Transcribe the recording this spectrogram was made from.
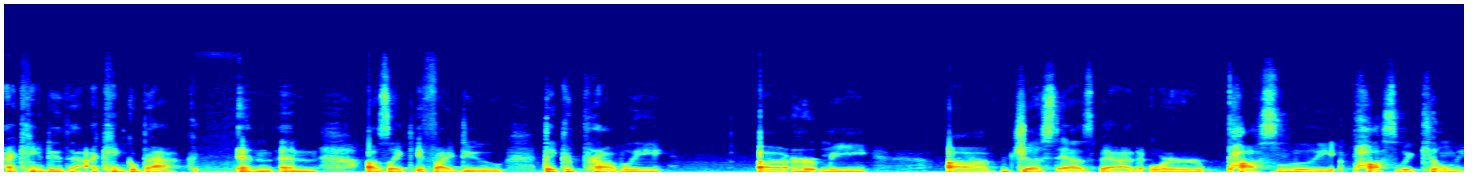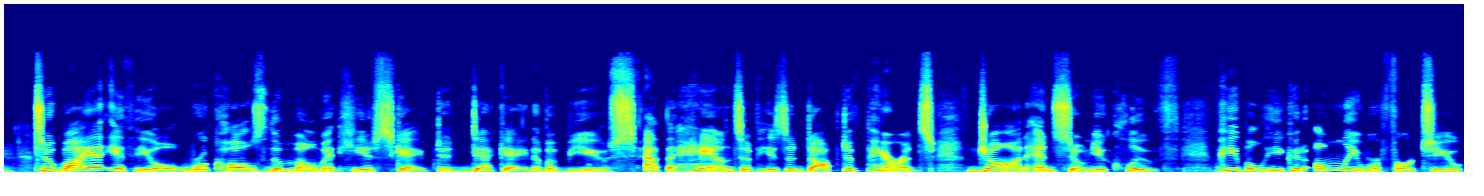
I can't do that. I can't go back. And, and I was like, if I do, they could probably uh, hurt me uh, just as bad or possibly possibly kill me. Tobiah Ithiel recalls the moment he escaped a decade of abuse at the hands of his adoptive parents, John and Sonia Kluth, people he could only refer to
